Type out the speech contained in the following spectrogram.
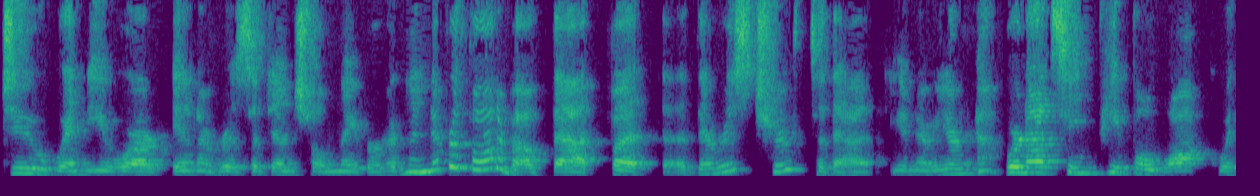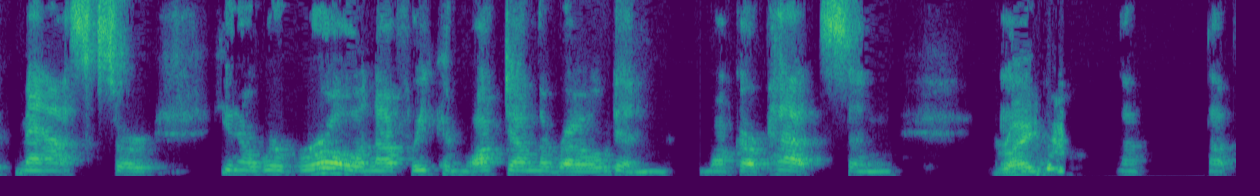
do when you are in a residential neighborhood. And I never thought about that, but uh, there is truth to that. You know, you're we're not seeing people walk with masks, or you know, we're rural enough we can walk down the road and walk our pets and right and not not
